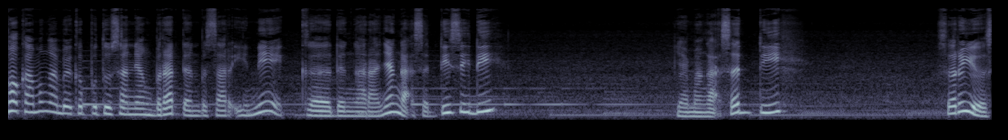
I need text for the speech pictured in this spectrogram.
Kok kamu ngambil keputusan yang berat dan besar ini kedengarannya nggak sedih sih di? Ya emang nggak sedih. Serius,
